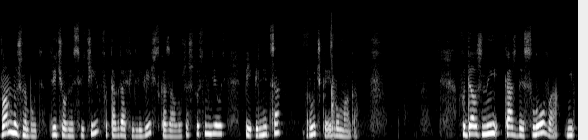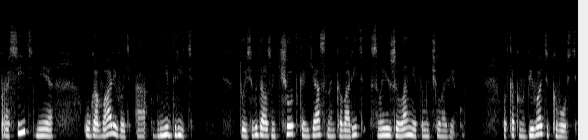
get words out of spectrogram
Вам нужно будет три черные свечи, фотографии или вещь, сказала уже, что с ним делать, пепельница, ручка и бумага. Вы должны каждое слово не просить, не уговаривать, а внедрить. То есть вы должны четко, ясно говорить свои желания этому человеку. Вот как вбивать гвоздь.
